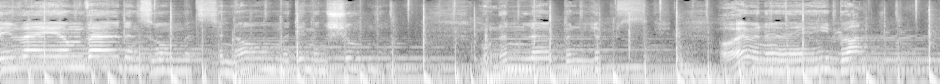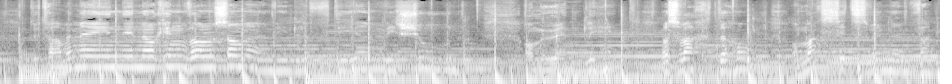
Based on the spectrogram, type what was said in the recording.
i vei om verdensrommets enorme dimensjoner. Munnen løper løpsk, og øynene er i brann. Du tar med meg inn i noen voldsomme, vidløftige visjoner. Om uendelighet og svarte hull og massitsvunne vann.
